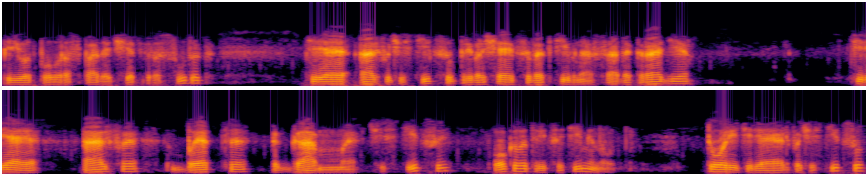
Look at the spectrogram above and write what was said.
период полураспада четверо суток, теряя альфа-частицу, превращается в активный осадок радия, теряя альфа, бета, гамма частицы около 30 минут. Тори, теряя альфа-частицу,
